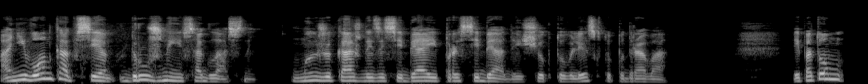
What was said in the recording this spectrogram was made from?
Они вон как все дружны и согласны. Мы же каждый за себя и про себя, да еще кто в лес, кто по дрова. И потом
